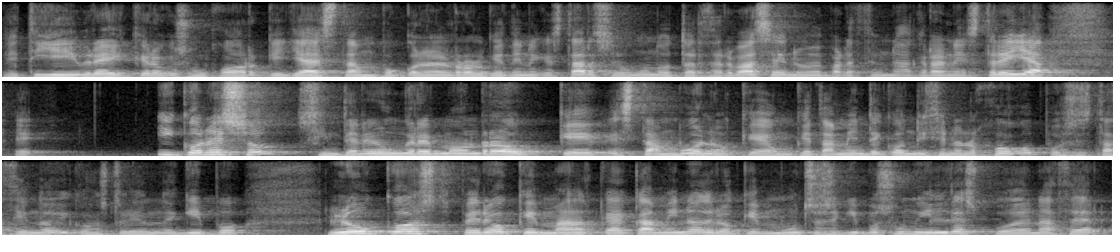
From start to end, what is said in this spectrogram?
eh, TJ Bray creo que es un jugador que ya está un poco en el rol que tiene que estar, segundo o tercer base, no me parece una gran estrella. Eh, y con eso, sin tener un Greg Monroe que es tan bueno que aunque también te condiciona el juego, pues está haciendo y construyendo un equipo low cost, pero que marca el camino de lo que muchos equipos humildes pueden hacer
